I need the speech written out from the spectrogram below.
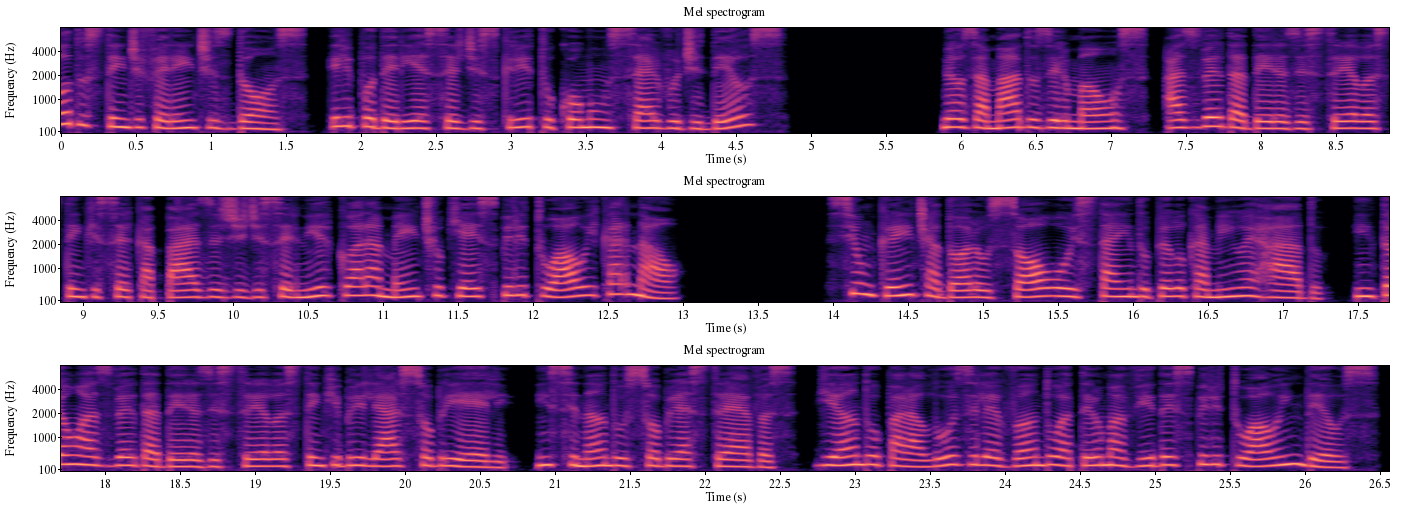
Todos têm diferentes dons, ele poderia ser descrito como um servo de Deus? Meus amados irmãos, as verdadeiras estrelas têm que ser capazes de discernir claramente o que é espiritual e carnal. Se um crente adora o sol ou está indo pelo caminho errado, então as verdadeiras estrelas têm que brilhar sobre ele, ensinando-o sobre as trevas, guiando-o para a luz e levando-o a ter uma vida espiritual em Deus.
